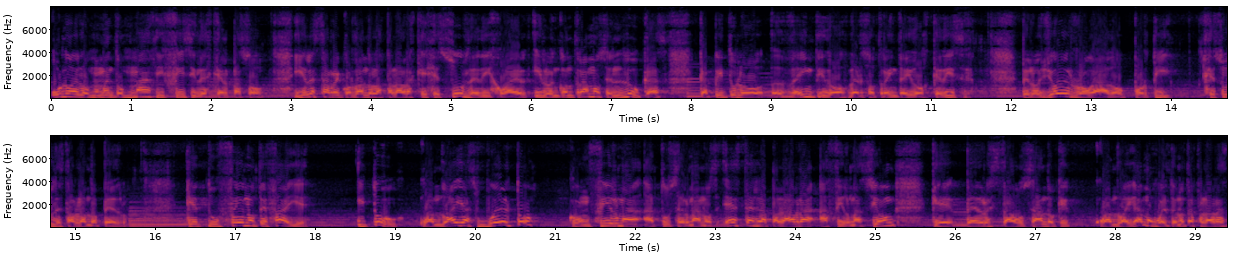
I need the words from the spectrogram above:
uno de los momentos más difíciles que él pasó. Y él está recordando las palabras que Jesús le dijo a él y lo encontramos en Lucas capítulo 22, verso 32 que dice, pero yo he rogado por ti, Jesús le está hablando a Pedro, que tu fe no te falle y tú, cuando hayas vuelto, confirma a tus hermanos. Esta es la palabra afirmación que Pedro está usando, que cuando hayamos vuelto, en otras palabras,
